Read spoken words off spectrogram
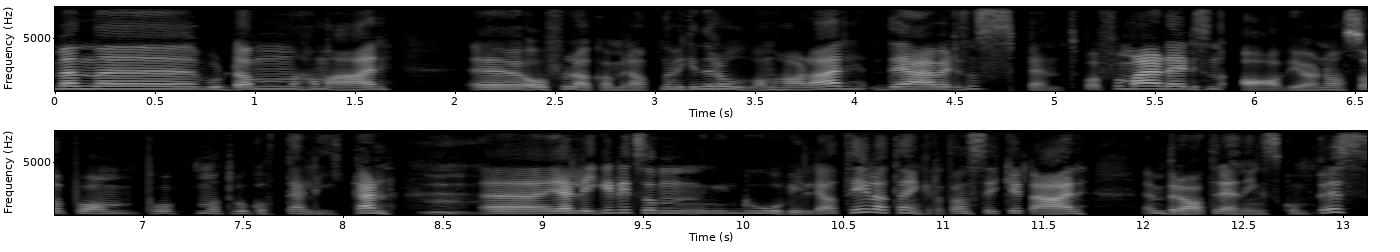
Men eh, hvordan han er eh, overfor lagkameratene, hvilken rolle han har der, det er jeg veldig sånn spent på. For meg er det litt sånn avgjørende også på, på, på en måte hvor godt jeg liker han. Mm. Eh, jeg ligger litt sånn godvilja til og tenker at han sikkert er en bra treningskompis.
